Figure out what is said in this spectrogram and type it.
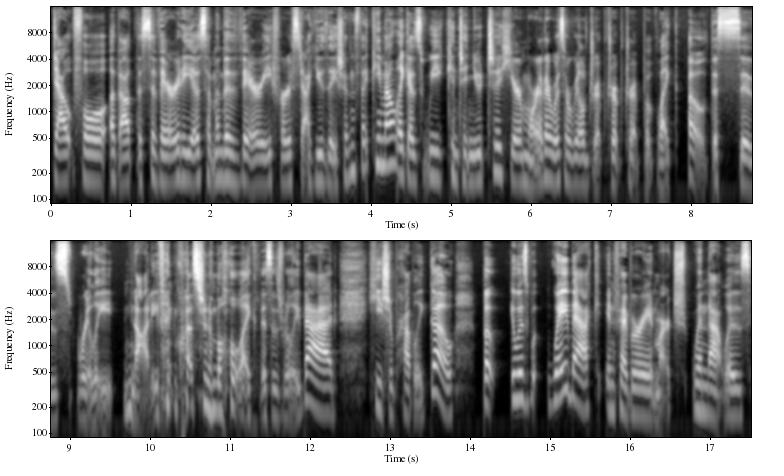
doubtful about the severity of some of the very first accusations that came out. Like, as we continued to hear more, there was a real drip, drip, drip of like, oh, this is really not even questionable. like, this is really bad. He should probably go. But it was w- way back in February and March when that was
